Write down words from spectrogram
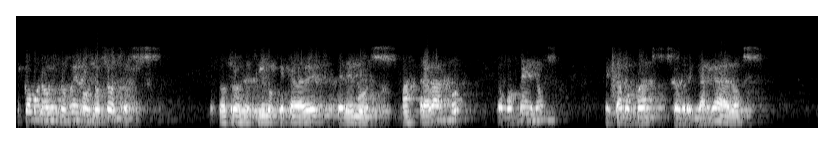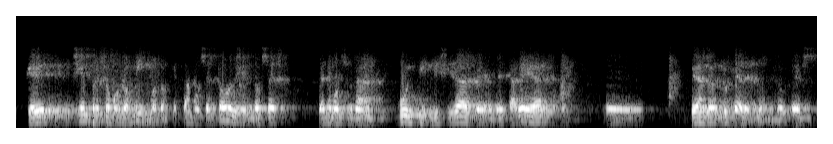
¿Y cómo nos, nos vemos nosotros nosotros decimos que cada vez tenemos más trabajo, somos menos, estamos más sobrecargados, que siempre somos los mismos los que estamos en todo y entonces tenemos una multiplicidad de, tareas. Eh, veanlo entre ustedes, ¿no? Entonces,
